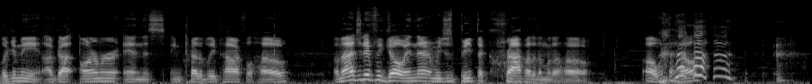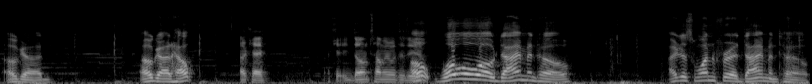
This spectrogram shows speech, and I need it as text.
Look at me. I've got armor and this incredibly powerful hoe. Imagine if we go in there and we just beat the crap out of them with a hoe. Oh, what the hell? Oh god. Oh god, help. Okay. Okay, don't tell me what to do. Oh, whoa, whoa, whoa, diamond hoe. I just won for a diamond hoe.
